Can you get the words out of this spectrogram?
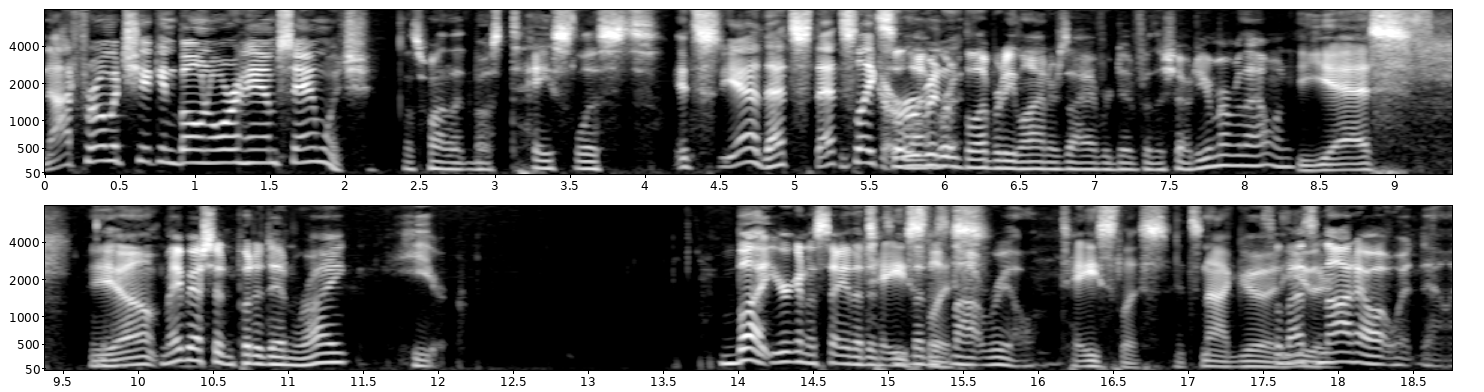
Not from a chicken bone or a ham sandwich. That's one of the most tasteless It's yeah, that's that's like celebra- urban. celebrity liners I ever did for the show. Do you remember that one? Yes. Yeah. Maybe I shouldn't put it in right here. But you're going to say that it's, that it's not real. Tasteless. It's not good. So that's either. not how it went down.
